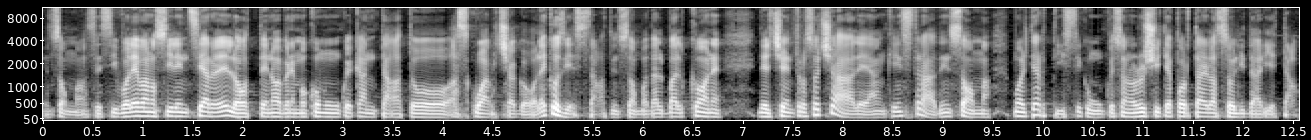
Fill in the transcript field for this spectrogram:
insomma se si volevano silenziare le lotte noi avremmo comunque cantato a squarciagola. E così è stato insomma dal balcone del centro sociale anche in strada insomma molti artisti comunque sono riusciti a portare la solidarietà.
